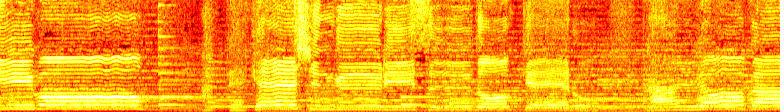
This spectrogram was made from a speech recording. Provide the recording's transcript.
버리고 앞에 계신 그리스도께로 달려가노라.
